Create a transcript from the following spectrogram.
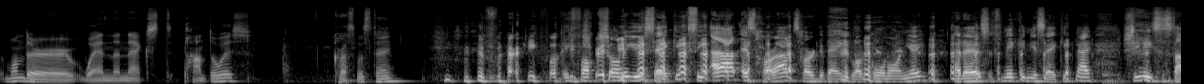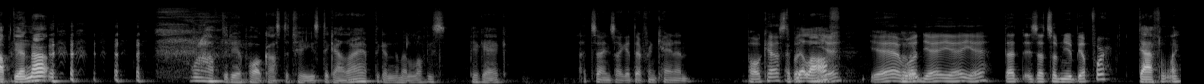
I wonder when the next panto is. Christmas time. Very Hey, fucking fuck, true. Shauna, you psychic. See, that is her. That's her divine blood going on you. It is. It's making you psychic now. She needs to stop doing that. We'll have to do a podcast of two years together. I have to get in the middle of his big egg. That sounds like a different kind of podcast. But be laugh. Yeah, yeah, would. Yeah, yeah, yeah. That is that something you'd be up for? Definitely.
